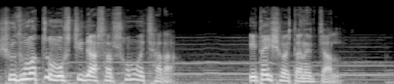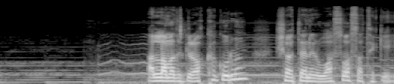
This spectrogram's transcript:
শুধুমাত্র মসজিদে আসার সময় ছাড়া। এটাই শয়তানের চাল। আল্লাহ আমাদেরকে রক্ষা করুন, শয়তানের ওয়াসওয়াসা থেকে।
